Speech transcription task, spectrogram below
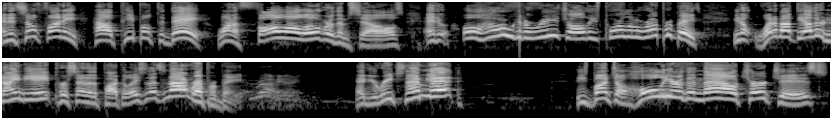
And it's so funny how people today want to fall all over themselves and, oh, how are we going to reach all these poor little reprobates? You know, what about the other 98% of the population that's not reprobate? Right. Have you reached them yet? These bunch of holier than thou churches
